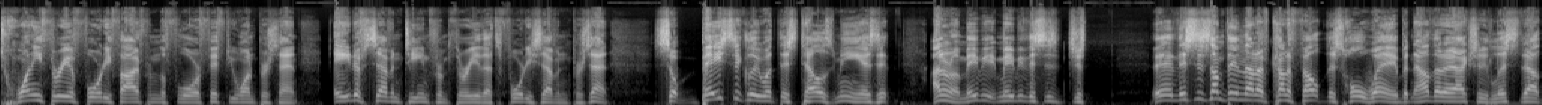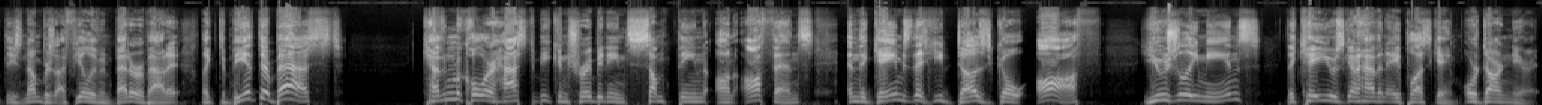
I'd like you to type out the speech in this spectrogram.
23 of 45 from the floor, 51%, 8 of 17 from 3, that's 47%. So basically what this tells me is it I don't know, maybe maybe this is just eh, this is something that I've kind of felt this whole way, but now that I actually listed out these numbers, I feel even better about it. Like to be at their best, Kevin McCullar has to be contributing something on offense, and the games that he does go off usually means the KU is going to have an A plus game or darn near it.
